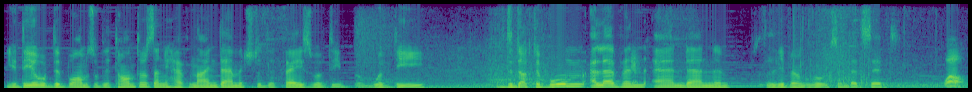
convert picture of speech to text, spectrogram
you deal with the bombs with the taunters, and you have nine damage to the face with the with the Doctor Boom, eleven, yeah. and then Living Roots, and that's it. Well,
